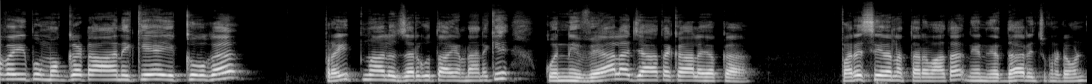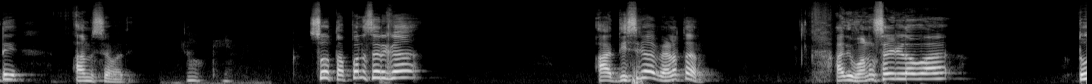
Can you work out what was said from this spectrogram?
వైపు మొగ్గటానికే ఎక్కువగా ప్రయత్నాలు జరుగుతాయి అనడానికి కొన్ని వేల జాతకాల యొక్క పరిశీలన తర్వాత నేను నిర్ధారించుకున్నటువంటి అంశం అది. సో తప్పనిసరిగా ఆ దిశగా వెళతారు. అది వన్ సైడ్ లవ్వా టూ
